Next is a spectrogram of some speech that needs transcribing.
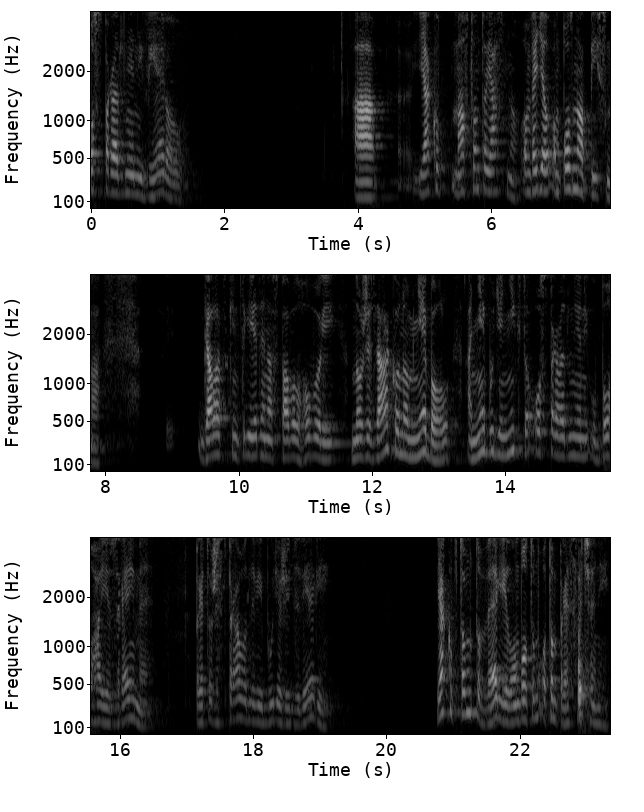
ospravedlnený vierou. A Jakub mal v tomto jasno. On vedel, on poznal písma. Galackým 3.11 Pavol hovorí, no že zákonom nebol a nebude nikto ospravedlnený u Boha je zrejme, pretože spravodlivý bude žiť z viery. Jakub tomuto veril, on bol tomu o tom presvedčený.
